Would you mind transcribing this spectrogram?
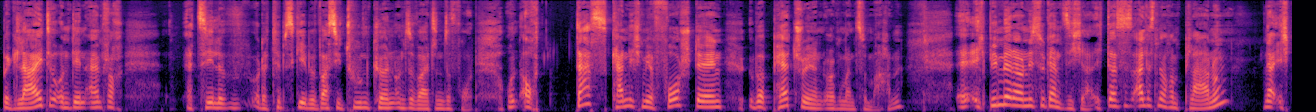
begleite und den einfach erzähle oder Tipps gebe, was sie tun können und so weiter und so fort. Und auch das kann ich mir vorstellen, über Patreon irgendwann zu machen. Äh, ich bin mir da noch nicht so ganz sicher. Ich, das ist alles noch in Planung. Na, ich,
